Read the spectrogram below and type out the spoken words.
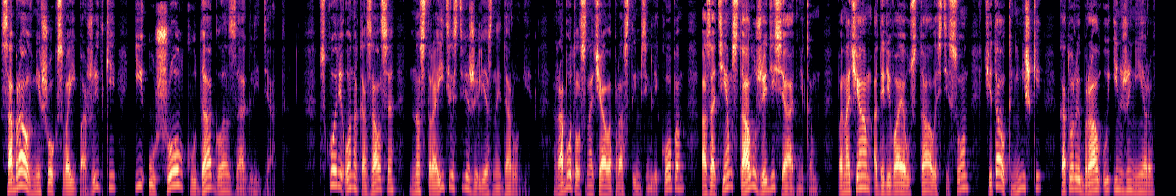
собрал в мешок свои пожитки и ушел, куда глаза глядят. Вскоре он оказался на строительстве железной дороги. Работал сначала простым землекопом, а затем стал уже десятником, по ночам, одолевая усталость и сон, читал книжки, которые брал у инженеров,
